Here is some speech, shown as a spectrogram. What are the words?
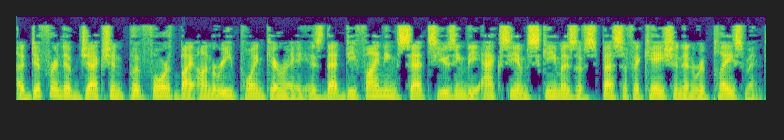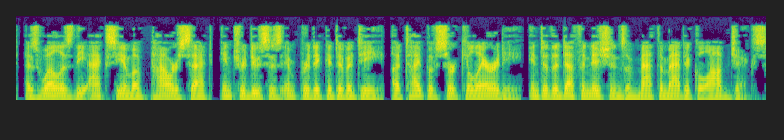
A different objection put forth by Henri Poincaré is that defining sets using the axiom schemas of specification and replacement, as well as the axiom of power set, introduces impredicativity, a type of circularity, into the definitions of mathematical objects.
